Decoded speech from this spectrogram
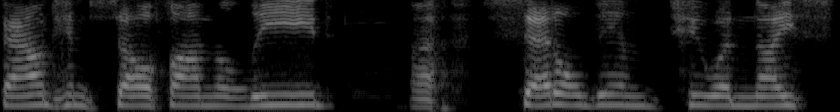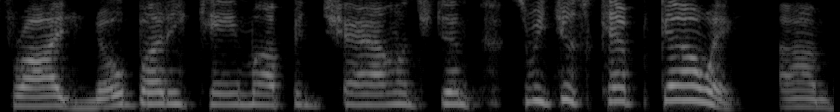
found himself on the lead, uh, settled into a nice stride. Nobody came up and challenged him. So he just kept going. Um,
